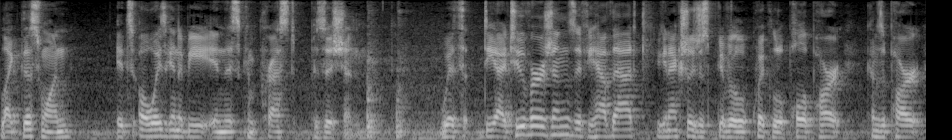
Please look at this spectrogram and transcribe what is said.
like this one, it's always going to be in this compressed position. With Di2 versions, if you have that, you can actually just give it a little quick little pull apart, comes apart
